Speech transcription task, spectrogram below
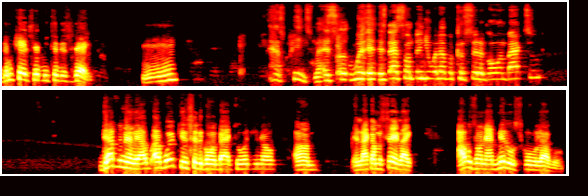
them kids hit me to this day. hmm That's peace, man. It's, uh, is is that something you would ever consider going back to? Definitely, I, I would consider going back to it. You know, um, and like I'm gonna say, like I was on that middle school level,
